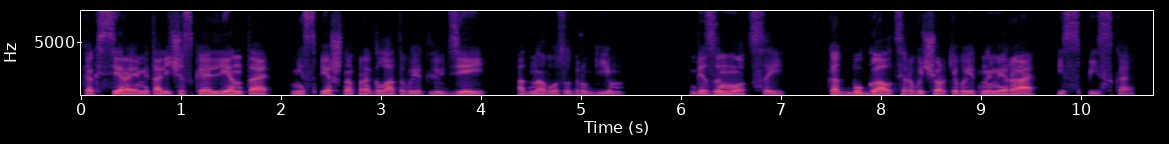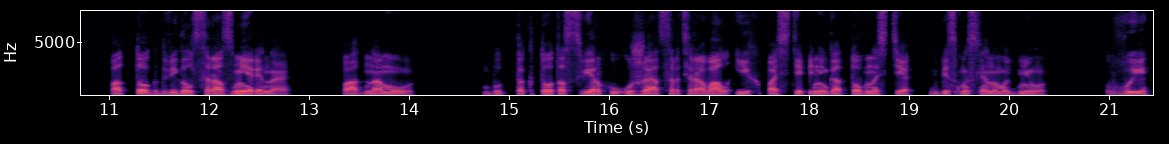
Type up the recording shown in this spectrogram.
как серая металлическая лента неспешно проглатывает людей одного за другим. Без эмоций, как бухгалтер вычеркивает номера из списка. Поток двигался размеренно, по одному, будто кто-то сверху уже отсортировал их по степени готовности к бессмысленному дню. Вы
